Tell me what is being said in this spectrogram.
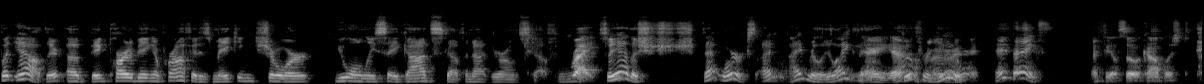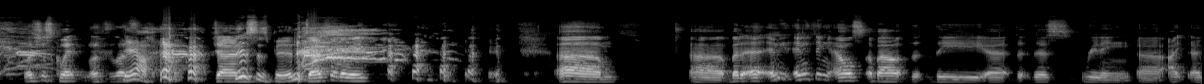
But yeah, there, a big part of being a prophet is making sure you only say God's stuff and not your own stuff. Right. So yeah, the shh, that works. I, I really like that. There you go. Good for All you. right. Hey, thanks. I feel so accomplished. Let's just quit. Let's let's yeah, done. this has been. done for the week. um, uh, but uh, any anything else about the, the uh, th- this reading? Uh, I, I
